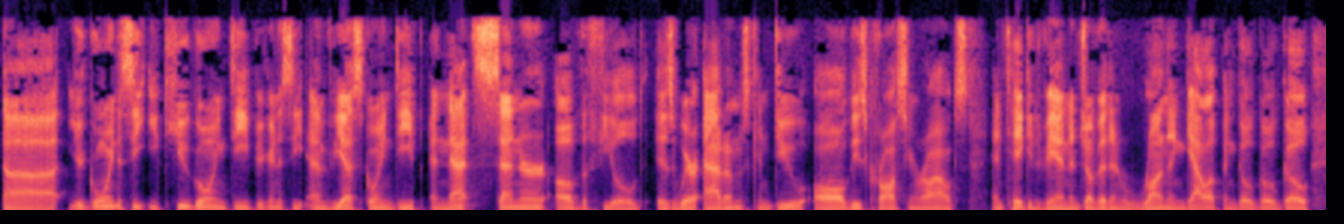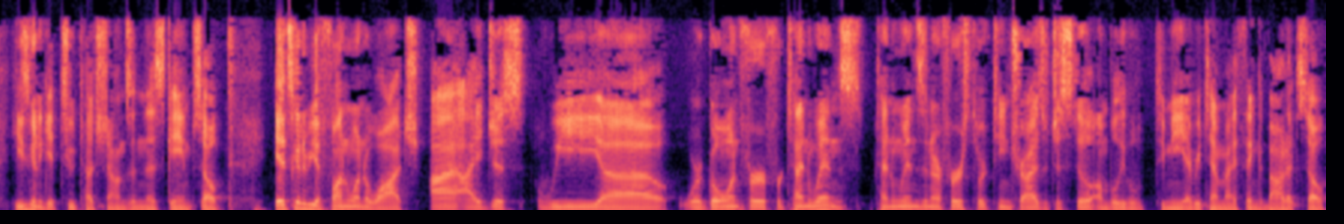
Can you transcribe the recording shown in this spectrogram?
uh, you're going to see EQ going deep. You're going to see MVS going deep, and that center of the field is where Adams can do all these crossing routes and take advantage of it and run and gallop and go go go. He's going to get two touchdowns in this game, so it's going to be a fun one to watch. I, I just we uh, we're going for for ten wins, ten wins in our first 13 tries, which is still unbelievable to me every time I think about it. So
